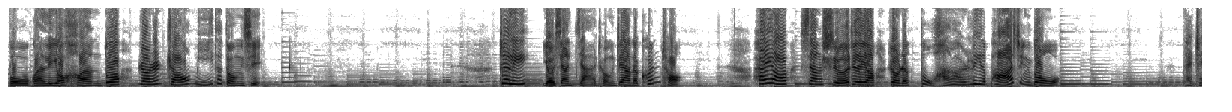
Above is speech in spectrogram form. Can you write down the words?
博物馆里有很多让人着迷的东西，这里有像甲虫这样的昆虫，还有像蛇这样让人不寒而栗的爬行动物。在这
